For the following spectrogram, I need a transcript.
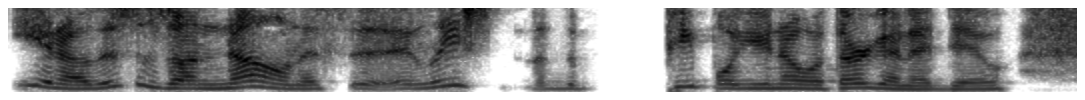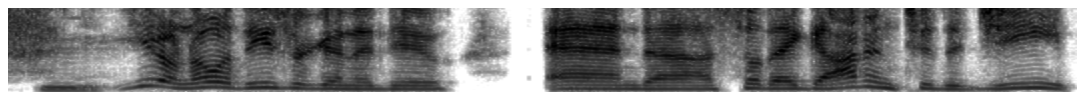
you know, this is unknown. It's at least the people you know what they're going to do. Mm. You don't know what these are going to do. And uh, so they got into the jeep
